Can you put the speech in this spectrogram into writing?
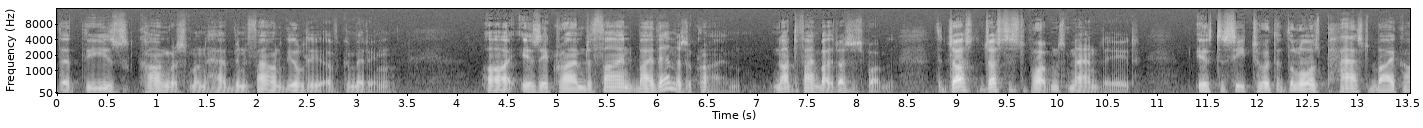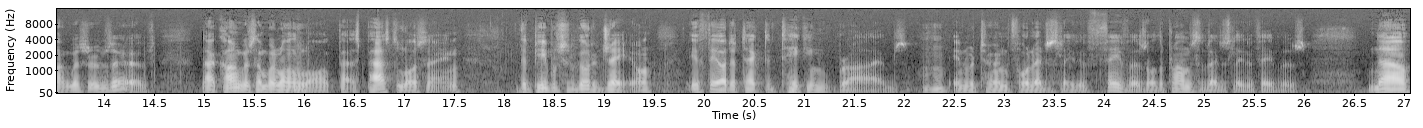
that these congressmen have been found guilty of committing uh, is a crime defined by them as a crime, not defined by the Justice Department. The Just, Justice Department's mandate is to see to it that the laws passed by Congress are observed. Now, Congress, somewhere along the law, pass, passed a law saying that people should go to jail if they are detected taking bribes in return for legislative favors or the promise of legislative favors. Now,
